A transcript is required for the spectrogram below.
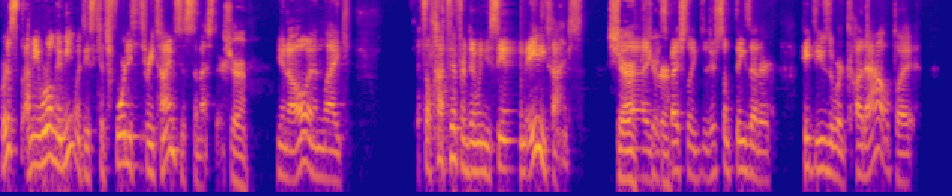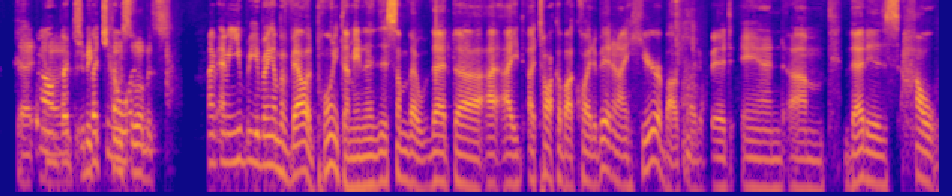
we're just I mean we're only meeting with these kids forty three times this semester. Sure. You know, and like it's a lot different than when you see them eighty times. You Sure. know, like, sure. Especially there's some things that are hate to use the word cut out, but that Well, you know but- it, it but you know a little bit. I, I mean, you you bring up a valid point. I mean, and it's something that that uh, I, I I talk about quite a bit, and I hear about quite a bit, and um, that is how, it- it-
